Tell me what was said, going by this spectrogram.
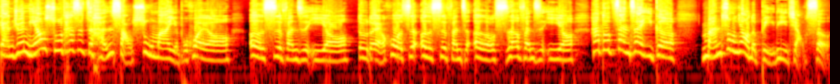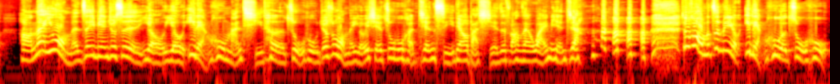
感觉你要说它是很少数吗？也不会哦，二十四分之一哦，对不对？或者是二十四分之二哦，十二分之一哦，它都站在一个蛮重要的比例角色。好，那因为我们这边就是有有一两户蛮奇特的住户，就是我们有一些住户很坚持一定要把鞋子放在外面，这样，就是我们这边有一两户的住户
